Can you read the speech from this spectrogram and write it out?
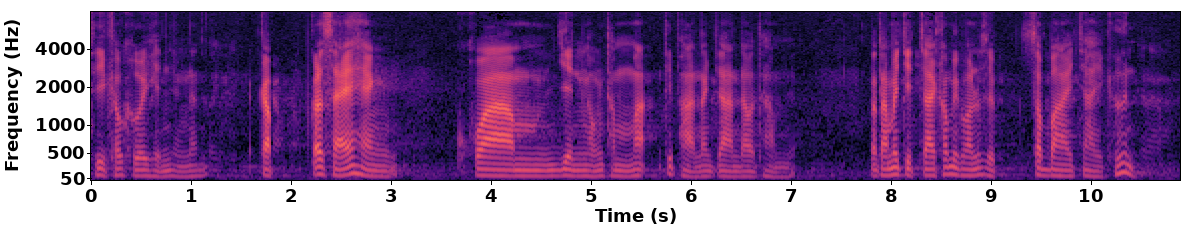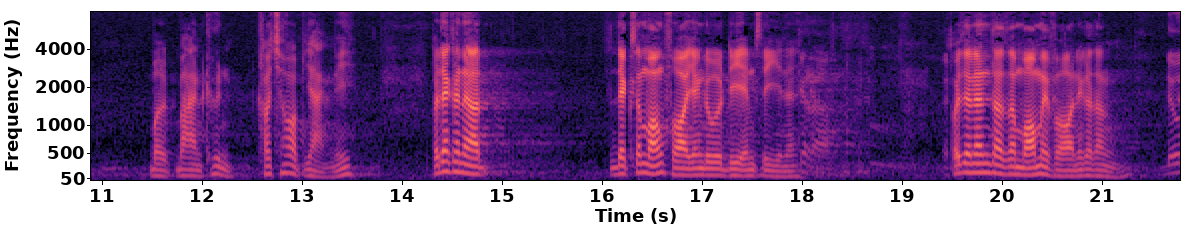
ที่เขาเคยเห็นอย่างนั้น กับกระแสแห่งความเย็นของธรรมะที่ผ่านทางจารย์ดาวธรรมเนี่ยมันทำให้จิตใจเขามีความรู้สึกสบายใจขึ้น เบิกบานขึ้น เขาชอบอย่างนี้เพราะในขนาด เด็กสมองฝ่อยังดู DMC นะ เพราะฉะนั้นถ้าสมองไม่ฝ่อนี่ก็ต้อง ดู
